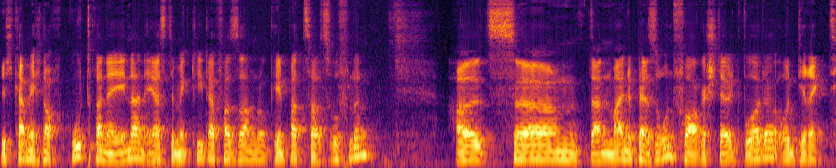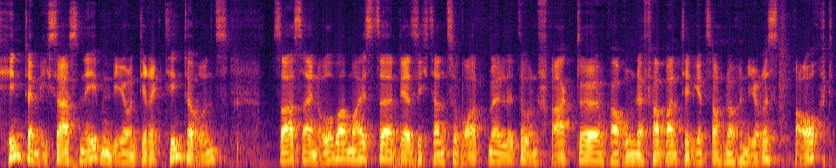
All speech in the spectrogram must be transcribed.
Ich kann mich noch gut daran erinnern, erste Mitgliederversammlung in Bad Salzuflen als ähm, dann meine Person vorgestellt wurde und direkt hinter mir, ich saß neben dir und direkt hinter uns saß ein Obermeister, der sich dann zu Wort meldete und fragte, warum der Verband denn jetzt auch noch einen Jurist braucht.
